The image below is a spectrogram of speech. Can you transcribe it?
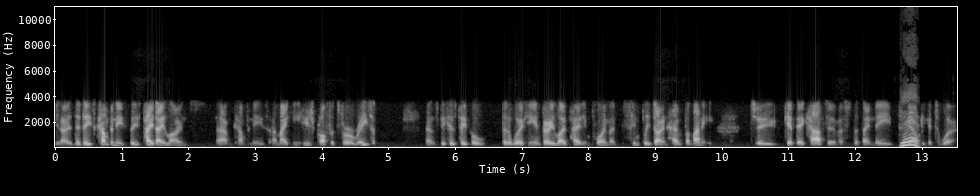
you know, these companies, these payday loans um, companies, are making huge profits for a reason, and it's because people that are working in very low-paid employment simply don't have the money to get their car service that they need to Yeah. be able to get to work.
